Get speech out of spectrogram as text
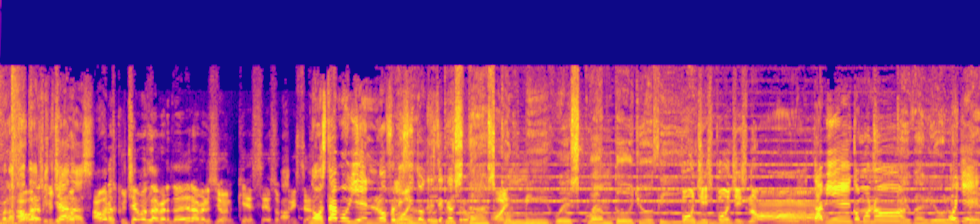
con las ahora, botas piteadas. ahora escuchemos la verdadera versión. ¿Qué es eso, Cristian? No, está muy bien, lo felicito, Cristian tú Castro. estás Hoy. conmigo es cuando yo digo. Punchis, punchis, no. Está bien, ¿cómo no? Oye,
